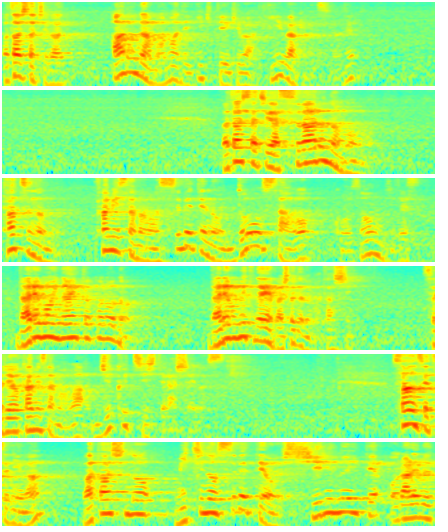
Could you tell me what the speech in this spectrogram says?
私たちがあるがままで生きていけばいいわけですよね。私たちが座るのも立つのも神様は全ての動作をご存知です。誰もいないところの誰も見てない場所での私。それを神様は熟知してらっしゃいます。3節には私の道の全てを知り抜いておられるっ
